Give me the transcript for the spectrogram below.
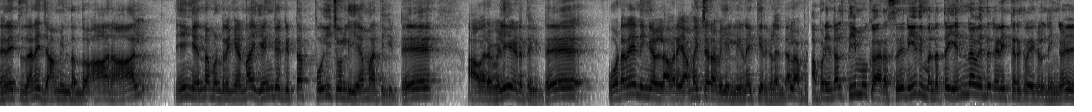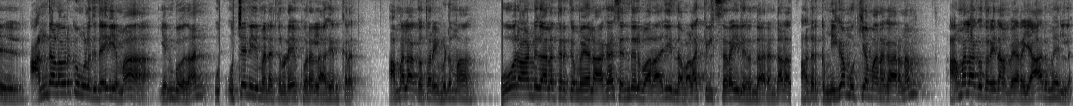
நினைத்து தானே ஜாமீன் தந்தோம். ஆனால் நீங்கள் என்ன பண்ணுறீங்கன்னா எங்ககிட்ட பொய் சொல்லி ஏமாற்றிக்கிட்டு அவரை வெளியே எடுத்துக்கிட்டு உடனே நீங்கள் அவரை அமைச்சரவையில் இணைத்தீர்கள் என்றால் அப்படி. அப்படி என்றால் திமுக அரசு நீதிமன்றத்தை என்னவென்று நினைத்திருக்கிறீர்கள் நீங்கள்? அந்த அளவிற்கு உங்களுக்கு தைரியமா? என்பதுதான் உச்ச நீதிமன்றத்தினுடைய குரலாக இருக்கிறது. அமலாக்கத்துறை விடுமா? ஓராண்டு காலத்திற்கு மேலாக செந்தில் பாலாஜி இந்த வழக்கில் சிறையில் இருந்தார் என்றால் அதற்கு மிக முக்கியமான காரணம் அமலாக்கத்துறை தான். வேற யாருமே இல்லை.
